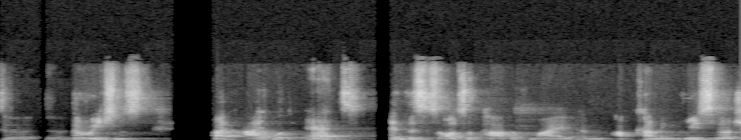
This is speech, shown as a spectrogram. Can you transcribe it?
the, the, regions. But I would add, and this is also part of my upcoming research,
